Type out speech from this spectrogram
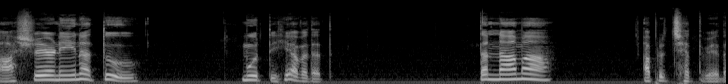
आश्रयणेन तु मूर्तिः अवदत्। तन्नाम अपृच्छत्वेद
